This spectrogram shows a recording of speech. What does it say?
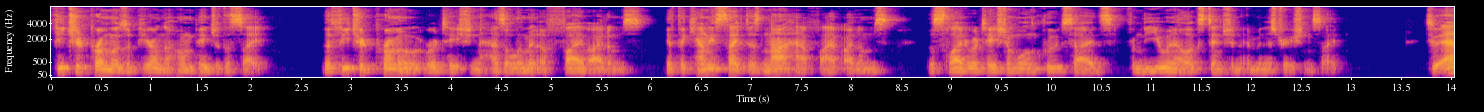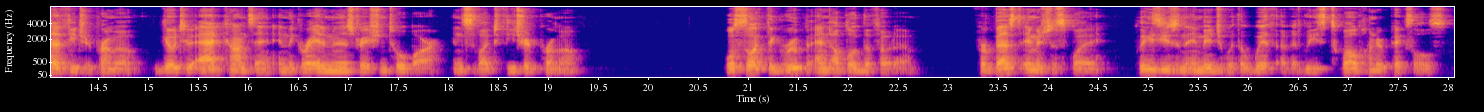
Featured promos appear on the homepage of the site. The featured promo rotation has a limit of five items. If the county site does not have five items, the slide rotation will include sides from the UNL Extension Administration site. To add a featured promo, go to Add Content in the Gray Administration toolbar and select Featured Promo. We'll select the group and upload the photo. For best image display, please use an image with a width of at least 1200 pixels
